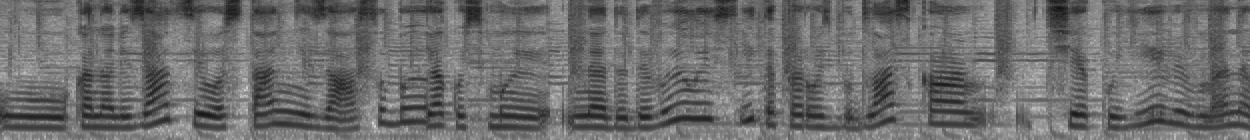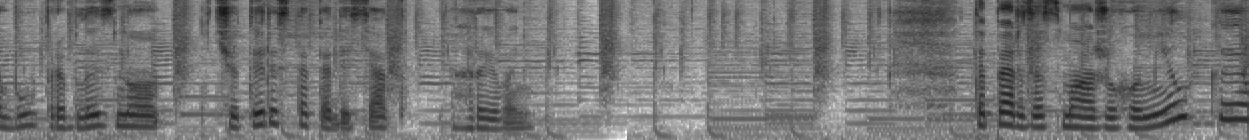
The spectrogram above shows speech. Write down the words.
у каналізацію останні засоби. Якось ми не додивились. І тепер, ось, будь ласка, чек у Єві в мене був приблизно 450 гривень. Тепер засмажу гомілки,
